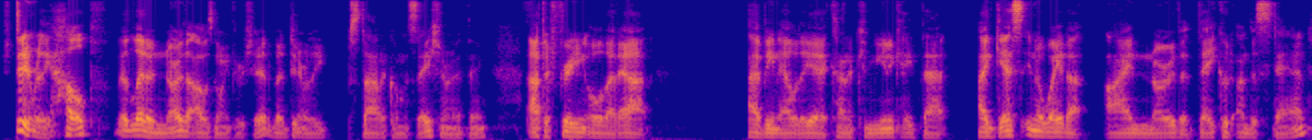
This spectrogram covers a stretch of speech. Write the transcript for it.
Which didn't really help. It let her know that I was going through shit, but it didn't really start a conversation or anything. After figuring all that out, I've been able to, yeah, kind of communicate that, I guess, in a way that I know that they could understand.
